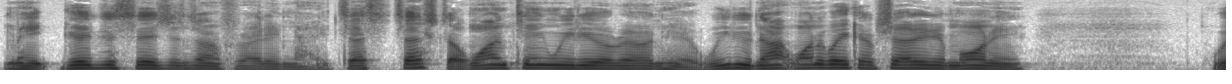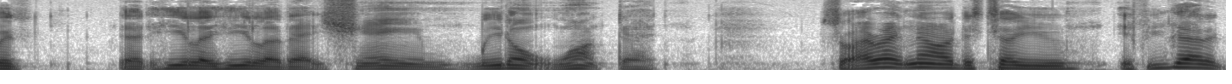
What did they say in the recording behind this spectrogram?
make good decisions on Friday nights. That's that's the one thing we do around here. We do not want to wake up Saturday morning with that healer healer, that shame. We don't want that. So I right now I just tell you, if you got it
